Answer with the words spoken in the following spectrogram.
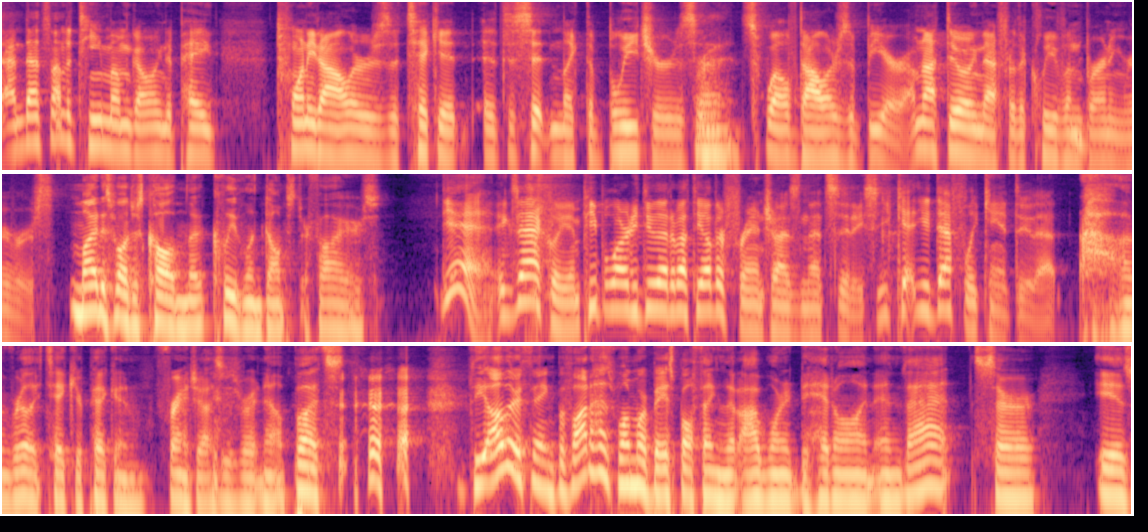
And that's not a team I'm going to pay twenty dollars a ticket uh, to sit in like the bleachers and Right. twelve dollars a beer. I'm not doing that for the Cleveland Burning Rivers. Might as well just call them the Cleveland Dumpster Fires. Yeah, exactly. And people already do that about the other franchise in that city. So you can't. You definitely can't do that. I'm really take your pick in franchises right now. But the other thing, Bovada has one more baseball thing that I wanted to hit on, and that, sir, is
